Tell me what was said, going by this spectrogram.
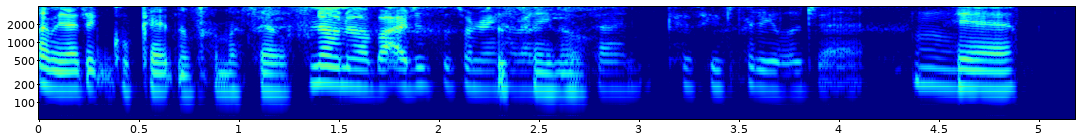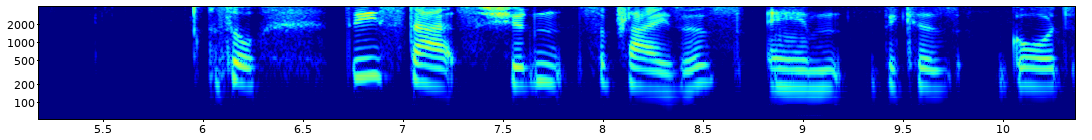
I mean, I didn't go count them for myself. No, no, but I just was wondering Just how many you said because he's pretty legit. Yeah. So these stats shouldn't surprise us um, because God,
